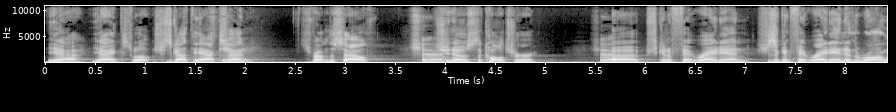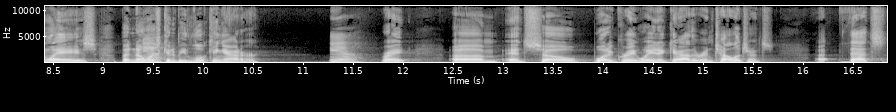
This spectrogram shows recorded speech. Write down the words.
Yeah, yikes. Well, she's got the accent. Scary. She's from the South. Sure. She knows the culture. sure. Uh, she's going to fit right in. She's going to fit right in in the wrong ways, but no Yeah. one's going to be looking at her, yeah. right? Um, and so, what a great way to gather intelligence. Uh, that's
